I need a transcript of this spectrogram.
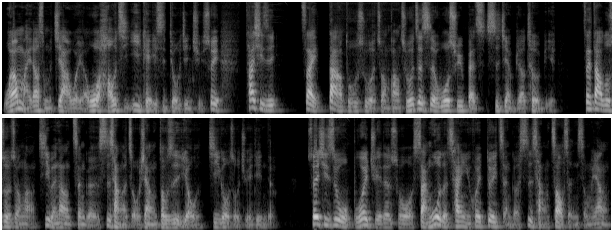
我要买到什么价位啊，我好几亿可以一次丢进去，所以它其实。在大多数的状况，除了这次的 Wall Street Bets 事件比较特别，在大多数的状况，基本上整个市场的走向都是由机构所决定的。所以，其实我不会觉得说散户的参与会对整个市场造成什么样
